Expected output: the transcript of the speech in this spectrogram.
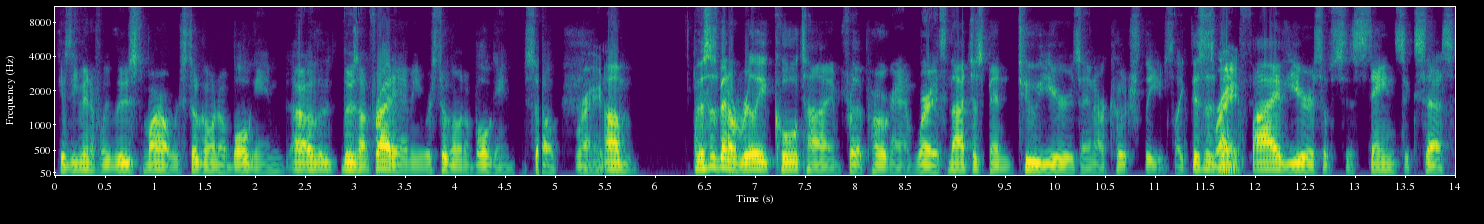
because even if we lose tomorrow, we're still going to a bowl game. Uh, lose on Friday, I mean, we're still going to a bowl game. So, right. Um, this has been a really cool time for the program where it's not just been two years and our coach leaves. Like this has right. been five years of sustained success.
